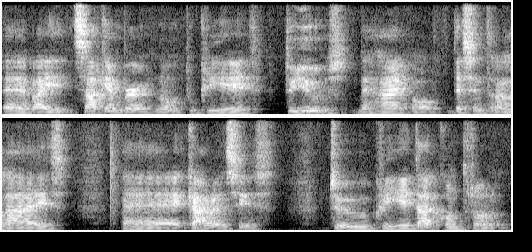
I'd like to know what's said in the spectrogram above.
uh, by Zuckerberg, no, to create to use the hype of decentralized uh, currencies to create a control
